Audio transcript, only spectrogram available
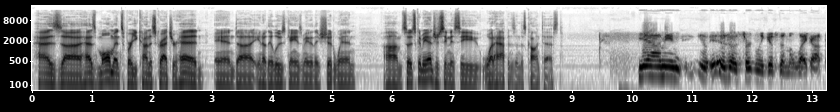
has uh, has moments where you kind of scratch your head, and uh, you know they lose games maybe they should win. Um, so it's going to be interesting to see what happens in this contest. Yeah, I mean, you know, Izzo certainly gives them a leg up,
